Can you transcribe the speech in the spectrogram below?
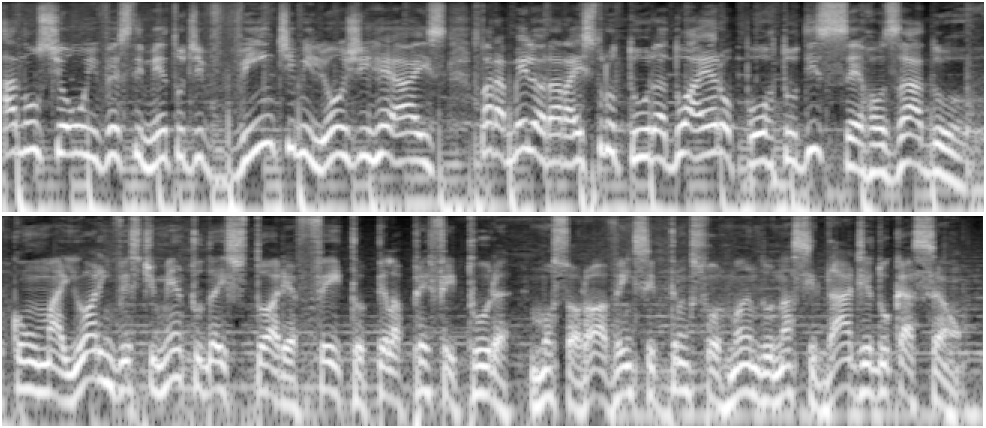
anunciou um investimento de 20 milhões de reais para melhorar a estrutura do aeroporto de Ser Rosado. Com o maior investimento da história feito pela prefeitura, Mossoró vem se transformando na cidade educação.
